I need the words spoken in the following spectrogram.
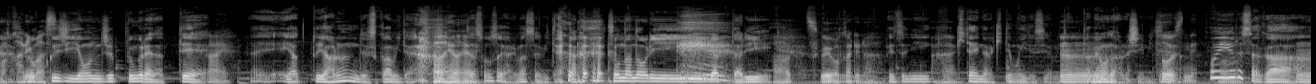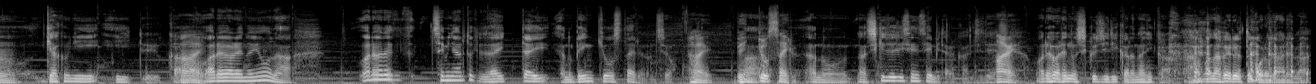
わかります。6時40分ぐらいになって、はい。えーやっとやるんですか？みたいな、はいはいはい。じゃあそろそろやりますよみたいな。そんなノリだったり。あすごいわかるな。別に来たいなら来てもいいですよみたいな、うん食べ物あるしみたいな。そうですね。こういう緩さがうん。逆にいいというか、はい。我々のような我々セミナーやる時って大体あの勉強スタイルなんですよ。はい。勉強スタイル、あのなんかしきじり先生みたいな感じで、はい。我々のしくじりから何かあ 学べるところがあれば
